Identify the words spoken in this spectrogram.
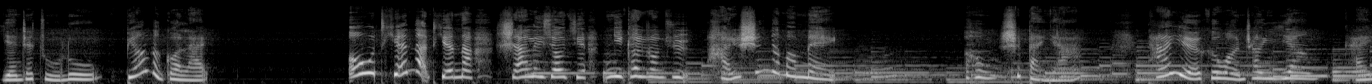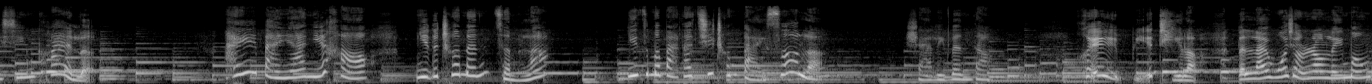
沿着主路飙了过来。哦，天哪，天哪！莎莉小姐，你看上去还是那么美。哦，是板牙，他也和往常一样开心快乐。嘿，板牙你好，你的车门怎么了？你怎么把它漆成白色了？莎莉问道：“嘿，别提了！本来我想让雷蒙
